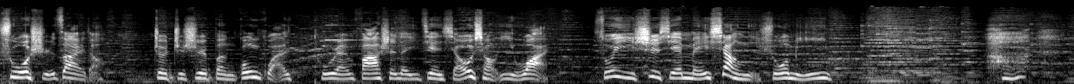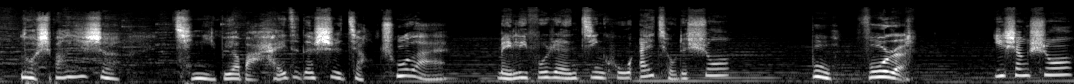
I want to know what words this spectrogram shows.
说实在的，这只是本公馆突然发生的一件小小意外，所以事先没向你说明。”啊，洛士邦医生，请你不要把孩子的事讲出来。”美丽夫人近乎哀求地说：“不，夫人。”医生说：“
